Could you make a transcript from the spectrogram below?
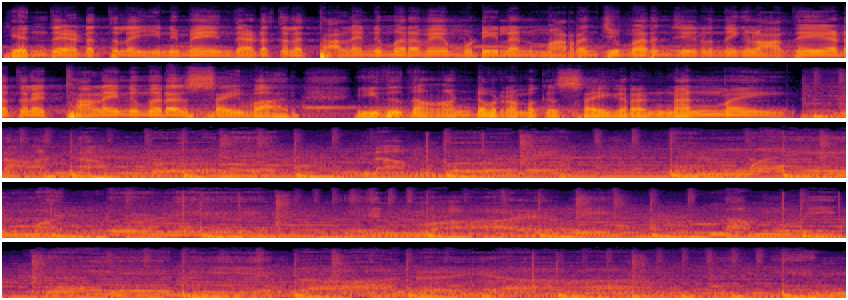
எந்த இடத்துல இனிமே இந்த இடத்துல தலை நிமிரவே முடியலன்னு மறைஞ்சு மறைஞ்சு இருந்தீங்களோ அதே இடத்துல தலை நிமிர செய்வார். இதுதான் ஆண்டவர் நமக்கு செய்கிற நன்மை. நான் நம்புவேன் நம்புவேன். மட்டுமே என் வாழ்வின் நம்பிக்கையே நீர்தானையா? என்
